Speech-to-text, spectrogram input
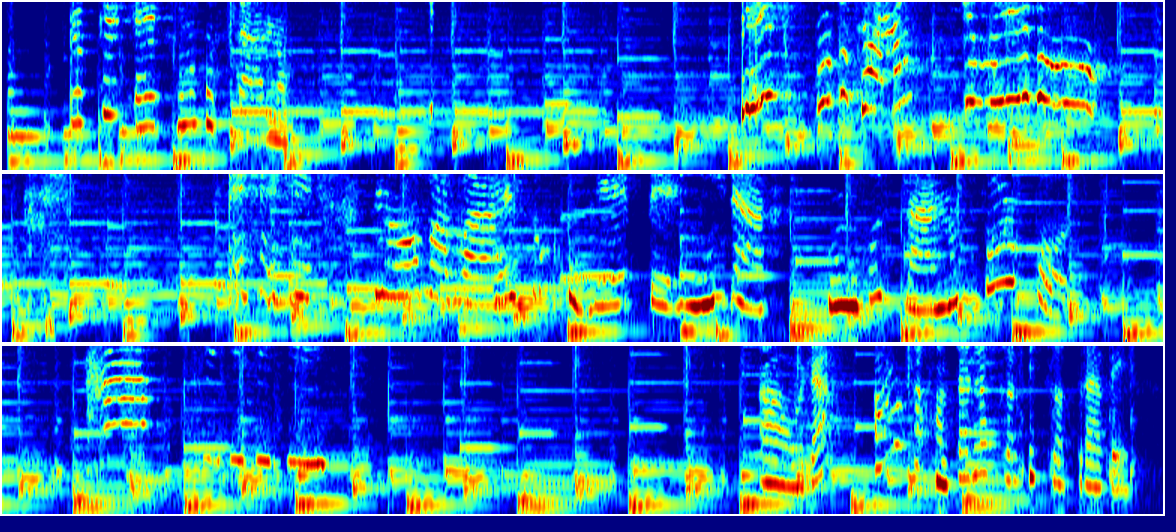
Creo que es un gusano. Otra vez.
